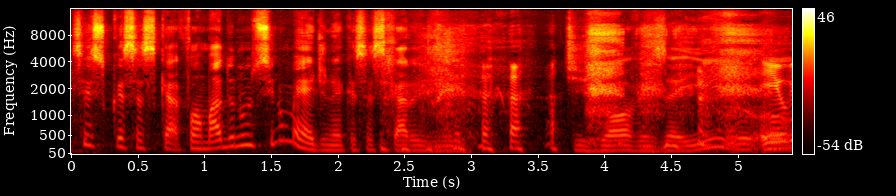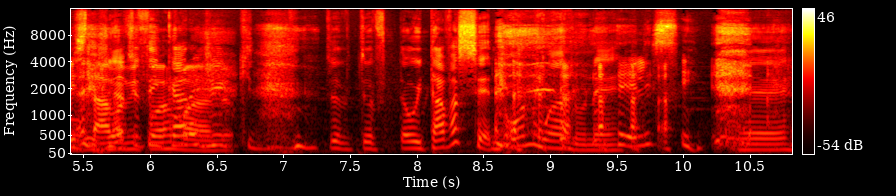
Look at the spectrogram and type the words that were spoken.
Vocês com essas caras. Formado no ensino médio, né? Com essas caras de, de jovens aí. O- Eu o estava Jeff me tem cara de que, da- da- da oitava série, nono ano, né? Ele sim. É,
